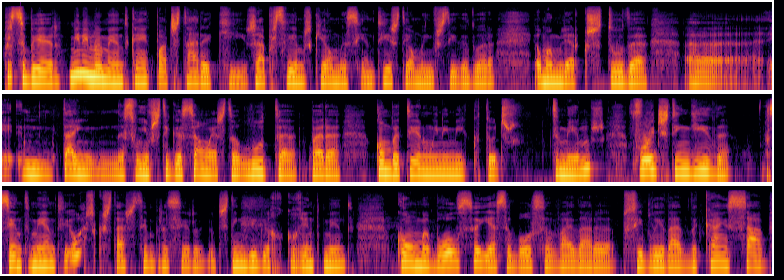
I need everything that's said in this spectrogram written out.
perceber minimamente quem é que pode estar aqui. Já percebemos que é uma cientista, é uma investigadora, é uma mulher que estuda, uh, tem na sua investigação esta luta para combater um inimigo que todos tememos, foi distinguida recentemente, eu acho que estás sempre a ser distinguida recorrentemente com uma bolsa e essa bolsa vai dar a possibilidade de quem sabe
